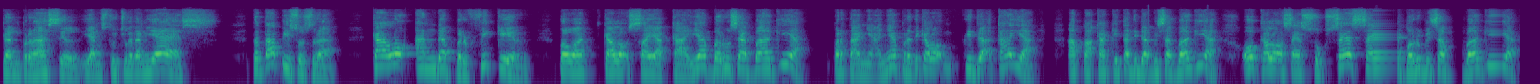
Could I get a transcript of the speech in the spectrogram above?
dan berhasil. Yang setuju dan yes. Tetapi saudara, kalau Anda berpikir bahwa kalau saya kaya baru saya bahagia, pertanyaannya berarti kalau tidak kaya, apakah kita tidak bisa bahagia? Oh, kalau saya sukses, saya baru bisa bahagia.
